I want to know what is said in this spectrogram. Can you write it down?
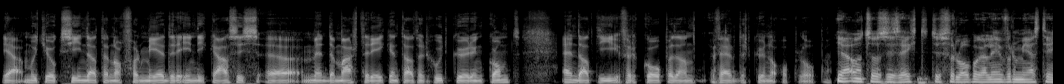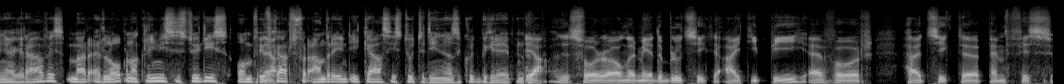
ja, moet je ook zien dat er nog voor meerdere indicaties met de markt rekent dat er goedkeuring komt en dat die verkopen dan verder kunnen op ja, want zoals je zegt, het is voorlopig alleen voor myasthenia gravis, maar er lopen al klinische studies om Vivgaard voor andere indicaties toe te dienen, als ik goed begrepen heb. Ja, dus voor onder meer de bloedziekte ITP, hè, voor huidziekte Pemphis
